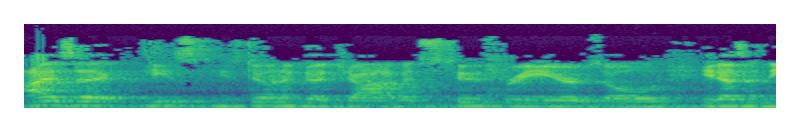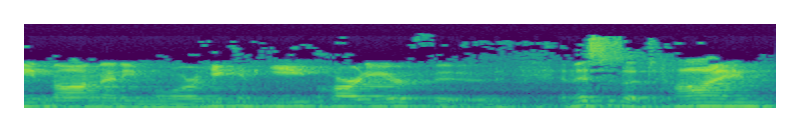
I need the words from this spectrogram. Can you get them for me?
Isaac, he's, he's doing a good job. It's two, three years old. He doesn't need mom anymore. He can eat heartier food. And this is a time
